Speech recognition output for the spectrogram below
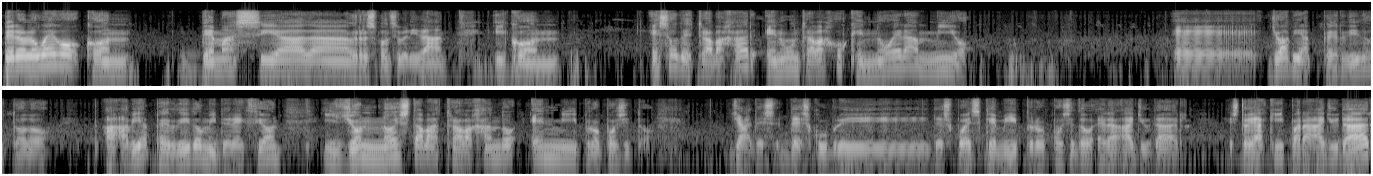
Pero luego con demasiada responsabilidad y con eso de trabajar en un trabajo que no era mío, eh, yo había perdido todo, había perdido mi dirección y yo no estaba trabajando en mi propósito. Ya descubrí después que mi propósito era ayudar. Estoy aquí para ayudar,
